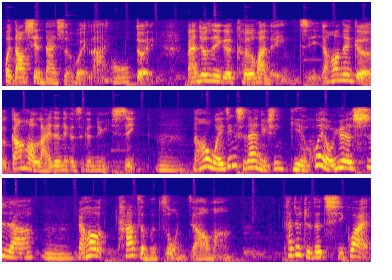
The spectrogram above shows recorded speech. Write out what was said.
会到现代社会来，哦对，反正就是一个科幻的影集。然后那个刚好来的那个是个女性，嗯然后维京时代女性也会有月事啊。嗯然后她怎么做，你知道吗？她就觉得奇怪，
